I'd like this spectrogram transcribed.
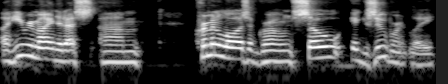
Uh, he reminded us um, criminal laws have grown so exuberantly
